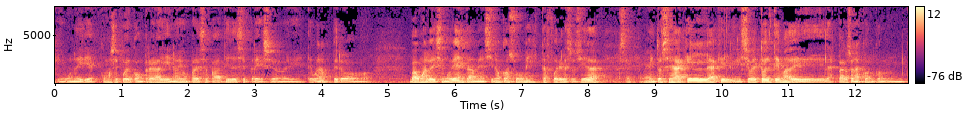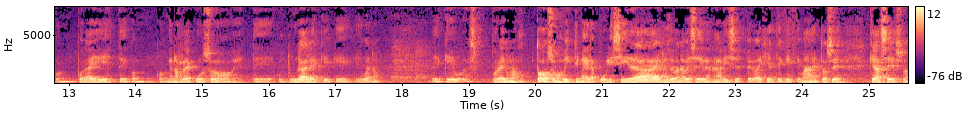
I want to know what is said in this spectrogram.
Que uno diría, ¿cómo se puede comprar alguien hoy un par de zapatillas de ese precio? Este, bueno, pero Bauman lo dice muy bien también, si no consumís estás fuera de la sociedad. Exactamente. Entonces aquel, aquel, y sobre todo el tema de las personas con, con, con- por ahí este, con, con menos recursos este, culturales, que, que, que, bueno, eh, que por ahí unos, todos somos víctimas de la publicidad y nos llevan a veces de las narices, pero hay gente que, que más, entonces, ¿qué hace eso?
